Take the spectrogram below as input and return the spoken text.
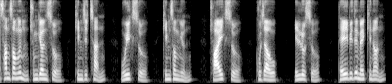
삼성은 중견수, 김지찬, 우익수, 김성윤, 좌익수, 구자욱, 일루수, 데이비드 맥키넌,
